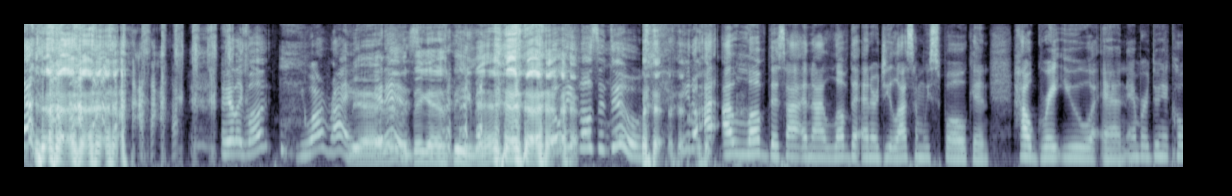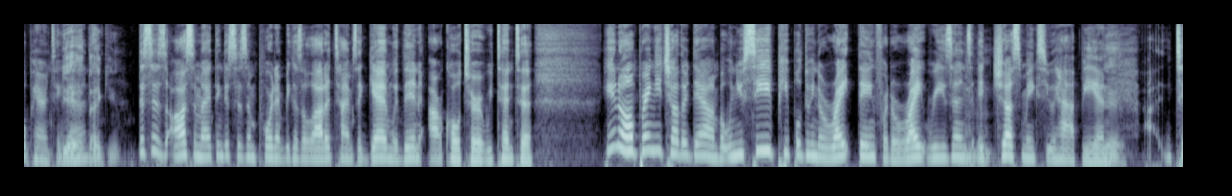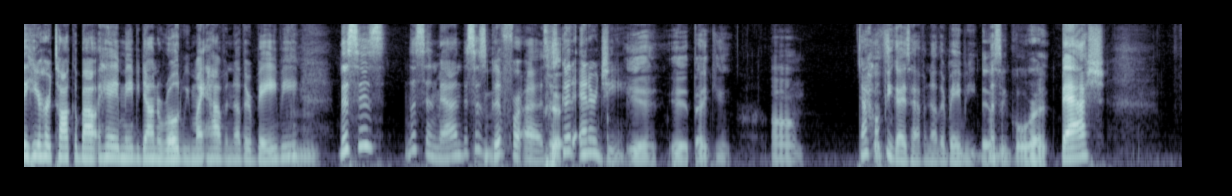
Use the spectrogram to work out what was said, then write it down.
and you're like, well, you are right. yeah, it is. a big ass B, man. what are we supposed to do? You know, I, I love this, I, and I love the energy. Last time we spoke, and how great you and Amber are doing at co-parenting. yeah, man. thank you. this is awesome. And I think this is important because a lot of times, again, within our culture, we tend to, you know, bring each other down. But when you see people doing the right thing for the right reasons, it just makes you happy. And Yeah. uh, to hear her talk about, hey, maybe down the road we might have another baby. This is, listen, man, this is good for us. It's good energy. Yeah, yeah, thank you. Um, I hope you guys have another baby. it'll Listen, be cool, right? Bash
